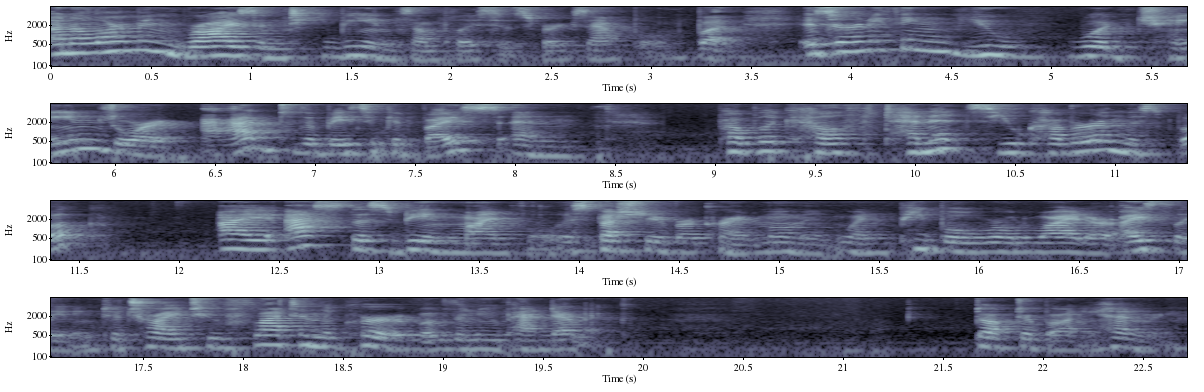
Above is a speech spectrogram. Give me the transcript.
An alarming rise in TB in some places, for example. But is there anything you would change or add to the basic advice and public health tenets you cover in this book? I ask this being mindful, especially of our current moment when people worldwide are isolating to try to flatten the curve of the new pandemic. Dr. Bonnie Henry.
